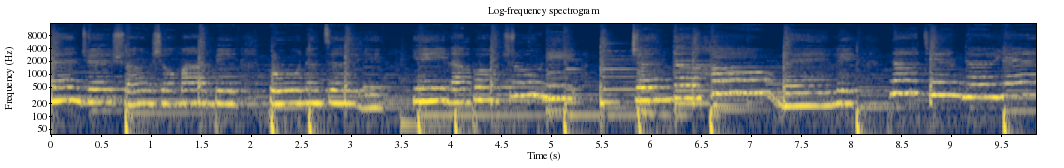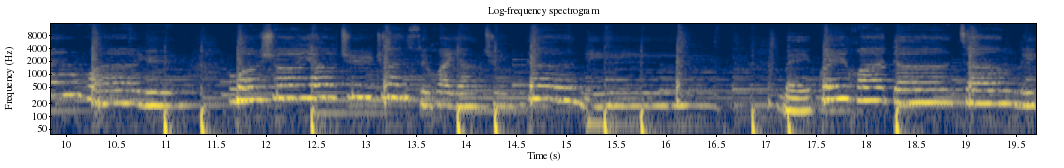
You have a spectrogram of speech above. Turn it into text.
感觉双手麻痹，不能自已，已拉不住你，真的好美丽。那天的烟花雨，我说要去穿碎花洋裙的你。玫瑰花的葬礼，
